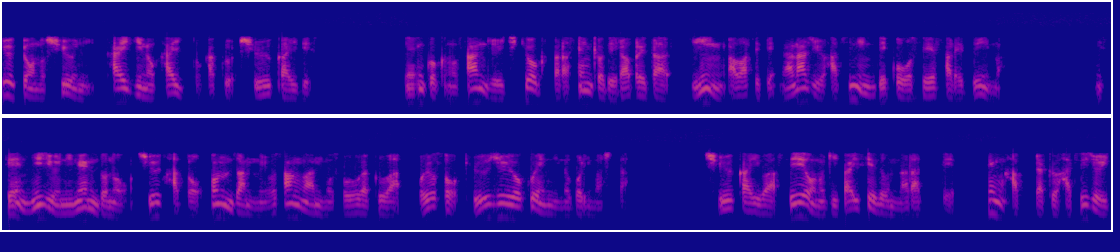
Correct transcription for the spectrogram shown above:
宗教の宗に会議の会と書く集会です。全国の31教区から選挙で選ばれた議員合わせて78人で構成されています。2022年度の宗派と本山の予算案の総額はおよそ90億円に上りました集会は西洋の議会制度に倣って1881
